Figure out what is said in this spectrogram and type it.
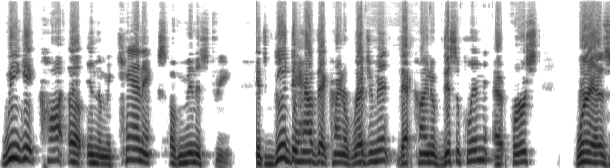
We get caught up in the mechanics of ministry. It's good to have that kind of regiment, that kind of discipline at first. Whereas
